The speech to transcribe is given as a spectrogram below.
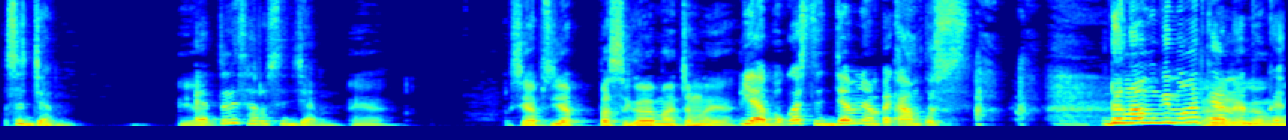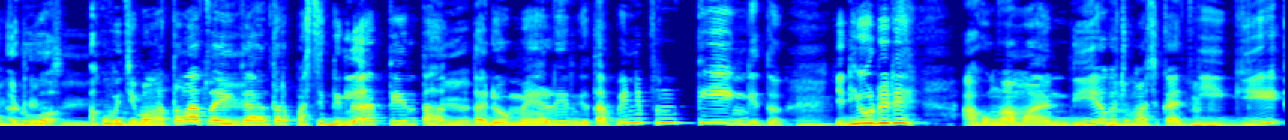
sejam. Iya. at least harus sejam. Iya. Siap-siap pas segala macam lah ya. ya pokoknya sejam nyampe kampus udah nggak mungkin banget kan Aduh, kayak aduh sih. aku benci banget telat lagi Iya. kan ntar pasti diliatin entah, Iya. entah diomelin gitu tapi ini penting gitu Hmm. jadi udah deh aku nggak mandi aku Hmm. cuma sikat gigi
